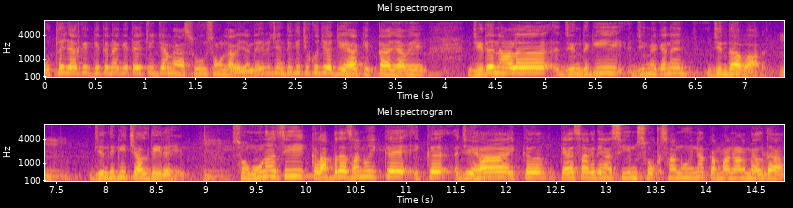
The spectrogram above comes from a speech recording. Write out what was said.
ਉੱਥੇ ਜਾ ਕੇ ਕਿਤੇ ਨਾ ਕਿਤੇ ਚੀਜ਼ਾਂ ਮਹਿਸੂਸ ਹੋਣ ਲੱਗ ਜਾਂਦੀਆਂ ਵੀ ਜ਼ਿੰਦਗੀ 'ਚ ਕੁਝ ਅਜਿਹਾ ਕੀਤਾ ਜਾਵੇ ਜਿਹਦੇ ਨਾਲ ਜ਼ਿੰਦਗੀ ਜਿਵੇਂ ਕਹਿੰਦੇ ਜਿੰਦਾਬਾਦ। ਜ਼ਿੰਦਗੀ ਚੱਲਦੀ ਰਹੇ। ਸੋ ਹੁਣ ਅਸੀਂ ਕਲੱਬ ਦਾ ਸਾਨੂੰ ਇੱਕ ਇੱਕ ਅਜਿਹਾ ਇੱਕ ਕਹਿ ਸਕਦੇ ਹਾਂ ਅਸੀਮ ਸੁੱਖ ਸਾਨੂੰ ਇਹਨਾਂ ਕੰਮਾਂ ਨਾਲ ਮਿਲਦਾ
